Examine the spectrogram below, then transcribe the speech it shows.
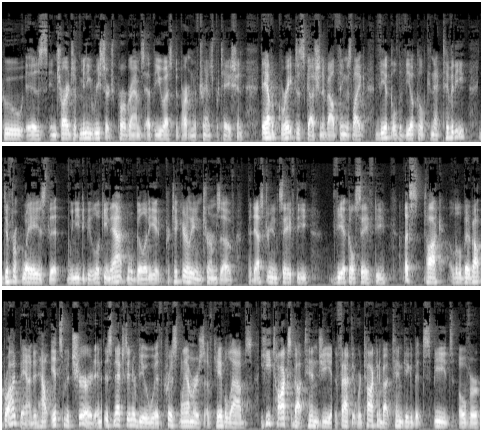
who is in charge of many research programs at the U.S. Department of Transportation. They have a great discussion about things like vehicle to vehicle connectivity, different ways that we need to be looking at mobility, particularly in terms of pedestrian safety, vehicle safety. Let's talk a little bit about broadband and how it's matured. And this next interview with Chris Lammers of Cable Labs, he talks about 10G, the fact that we're talking about 10 gigabit speeds over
